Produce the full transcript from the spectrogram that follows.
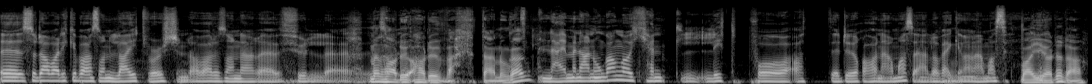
Eh, Så da var det ikke bare en sånn light version, da var det sånn der full Men har du, har du vært der noen gang? Nei, men jeg har noen ganger kjent litt på at døra har nærma seg, eller veggen har nærma seg. Hva gjør du da?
